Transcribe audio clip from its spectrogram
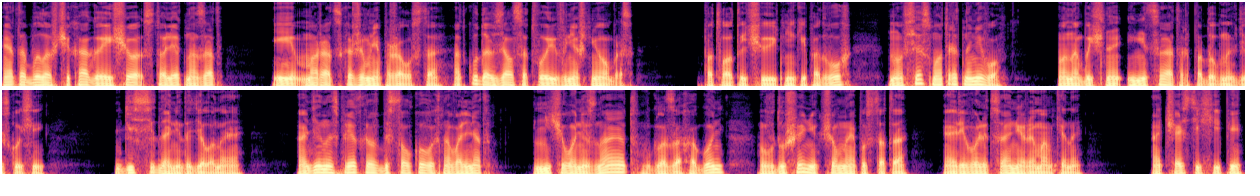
это было в Чикаго еще сто лет назад. И, Марат, скажи мне, пожалуйста, откуда взялся твой внешний образ? Потлатый чует некий подвох, но все смотрят на него. Он обычно инициатор подобных дискуссий. Диссида недоделанная. Один из предков бестолковых навальнят. Ничего не знают, в глазах огонь, в душе никчемная пустота. Революционеры мамкины. Отчасти хиппи,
